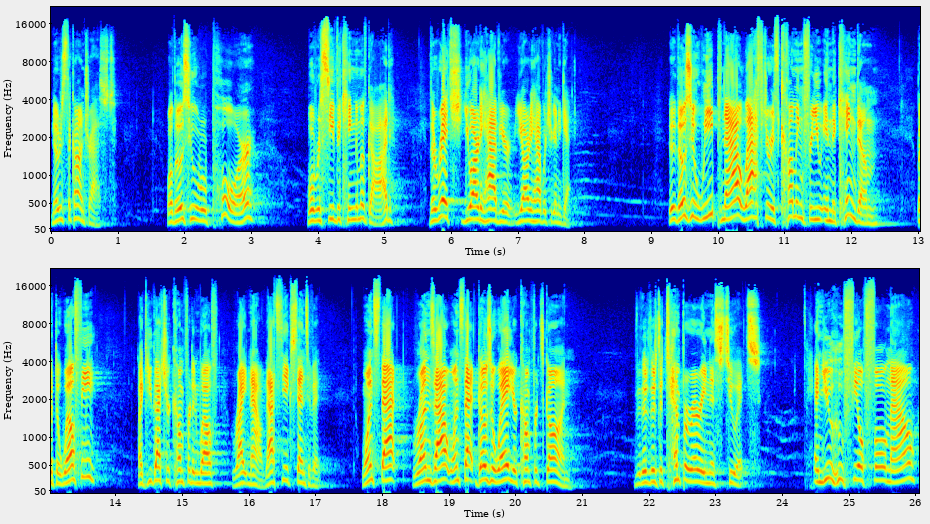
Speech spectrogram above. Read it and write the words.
Notice the contrast. While those who were poor will receive the kingdom of God, the rich, you already have, your, you already have what you're going to get. Those who weep now, laughter is coming for you in the kingdom. But the wealthy, like you got your comfort and wealth right now. That's the extent of it. Once that runs out, once that goes away, your comfort's gone. There's a temporariness to it. And you who feel full now,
